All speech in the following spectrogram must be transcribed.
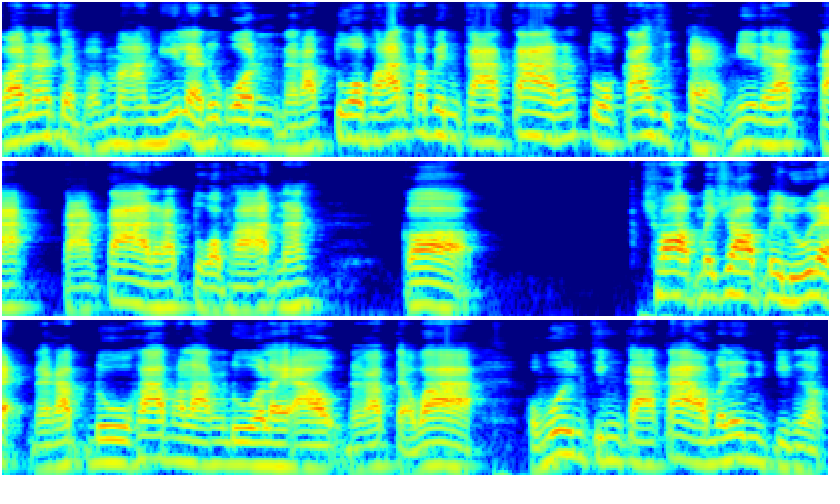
ก็น่าจะประมาณนี้แหละทุกคนนะครับ ตัวพาร์ทก็เป็นกาก้านะตัว 98 นี่นะครับกากาก้านะครับ ตัวพาร์ทนะ ก็ชอบไม่ชอบไม่รู้แหละนะครับ ดูค่าพลังดูอะไรเอานะครับ แต่ว่าผมพูดจริงๆกาก้าเอามาเล่นจริงๆอะ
